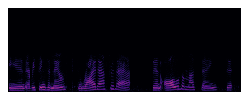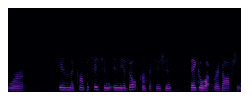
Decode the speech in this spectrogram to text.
and everything's announced. And right after that, then all of the Mustangs that were in the competition, in the adult competition, they go up for adoption.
